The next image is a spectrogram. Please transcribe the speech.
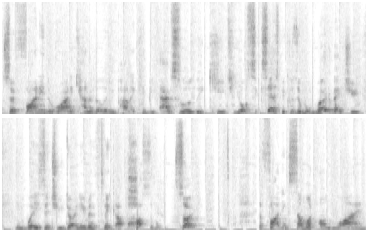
So finding the right accountability partner can be absolutely key to your success because it will motivate you in ways that you don't even think are possible. So the finding someone online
